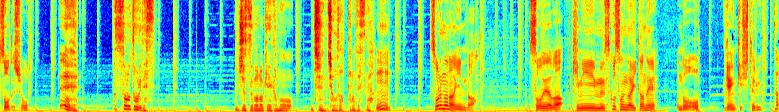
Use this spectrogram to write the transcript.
そうでしょ？ええその通りです。術後の経過も順調だったのですが。うん。それならいいんだ。そういえば君息子さんがいたね。どう？元気してる？は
